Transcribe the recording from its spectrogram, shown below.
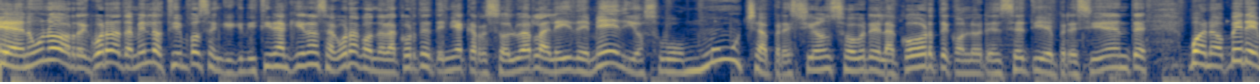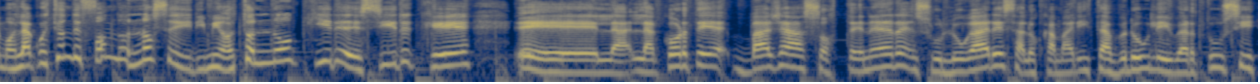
Bien, uno recuerda también los tiempos en que Cristina Kirchner se acuerda cuando la Corte tenía que resolver la ley de medios. Hubo mucha presión sobre la Corte con Lorenzetti de presidente. Bueno, veremos. La cuestión de fondo no se dirimió. Esto no quiere decir que eh, la, Corte vaya a sostener en sus lugares a los camaristas Brugli y Bertuzzi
